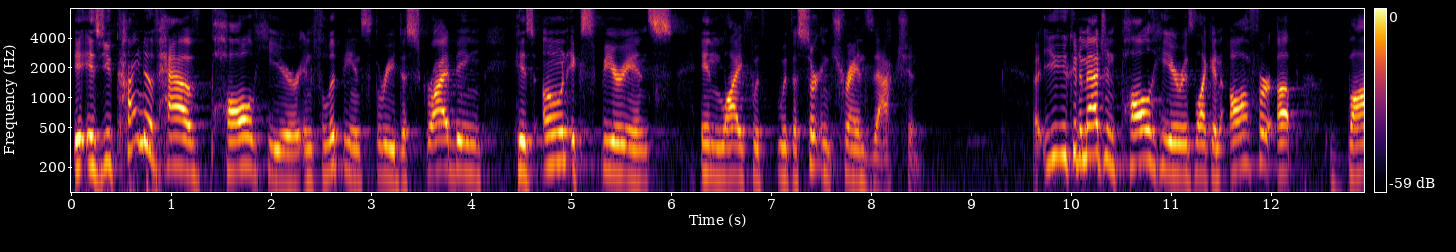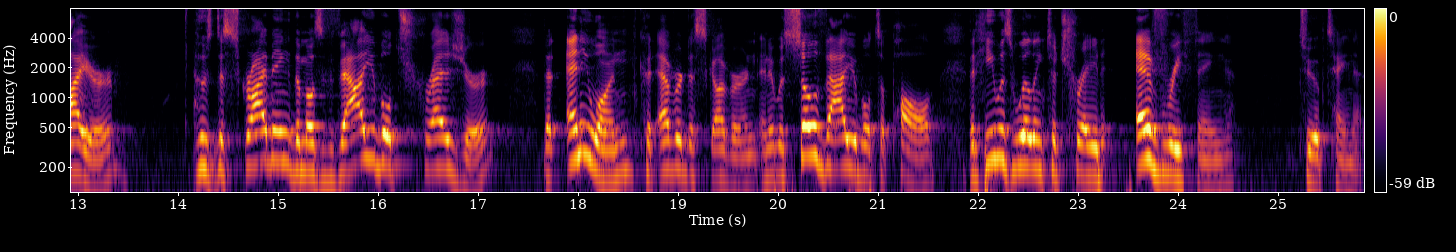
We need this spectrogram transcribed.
is you kind of have Paul here in Philippians 3 describing his own experience in life with, with a certain transaction. Uh, you, you can imagine Paul here is like an offer up buyer who's describing the most valuable treasure that anyone could ever discover. And, it was so valuable to Paul that he was willing to trade everything to obtain it.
